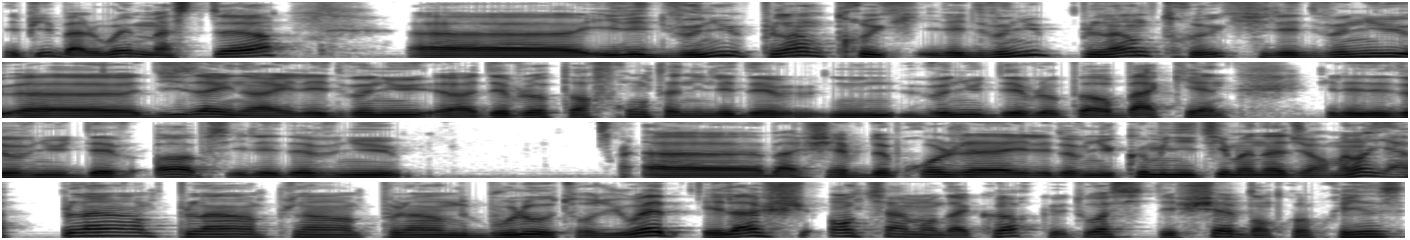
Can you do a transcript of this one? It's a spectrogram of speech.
Et puis, bah, le webmaster, euh, il est devenu plein de trucs. Il est devenu plein de trucs. Il est devenu euh, designer, il est devenu euh, développeur front-end, il est devenu développeur back-end, il est devenu DevOps, il est devenu bah, chef de projet, il est devenu community manager. Maintenant, il y a plein, plein, plein, plein de boulot autour du web. Et là, je suis entièrement d'accord que toi, si tu es chef d'entreprise,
